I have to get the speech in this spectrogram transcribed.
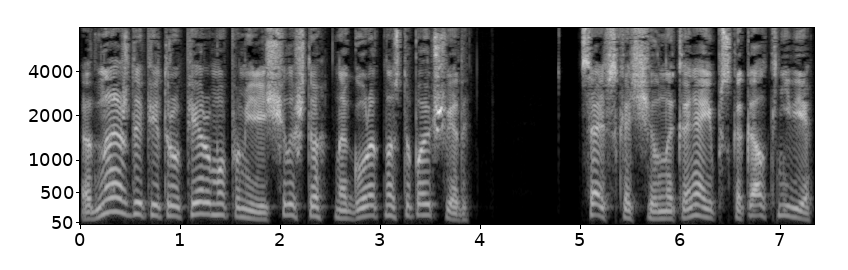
Однажды Петру Первому померещилось, что на город наступают шведы. Царь вскочил на коня и поскакал к Неве,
